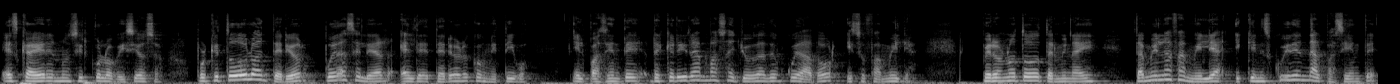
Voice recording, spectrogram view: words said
es caer en un círculo vicioso, porque todo lo anterior puede acelerar el deterioro cognitivo. El paciente requerirá más ayuda de un cuidador y su familia. Pero no todo termina ahí. También la familia y quienes cuiden al paciente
